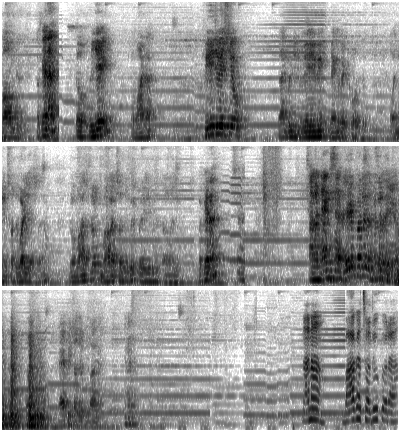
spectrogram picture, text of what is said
బాగుంటుంది. ఓకేనా? సో విజయ్ ఒక మాట. ఫీజు విషయం దాని గురించి నువ్వేమీ బెంగ పెట్టుకోవద్దు అవన్నీ నేను సర్దుబాటు చేస్తాను. నువ్వు మాత్రం బాగా చదువుకుని ప్రయోజకుడు కావాలి. ఓకేనా? చాలా థ్యాంక్స్ సార్ ఏ పర్లేదు పర్లేదు. హ్యాపీ చదువుకు బాగా. నానా బాగా చదువుకోరా.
